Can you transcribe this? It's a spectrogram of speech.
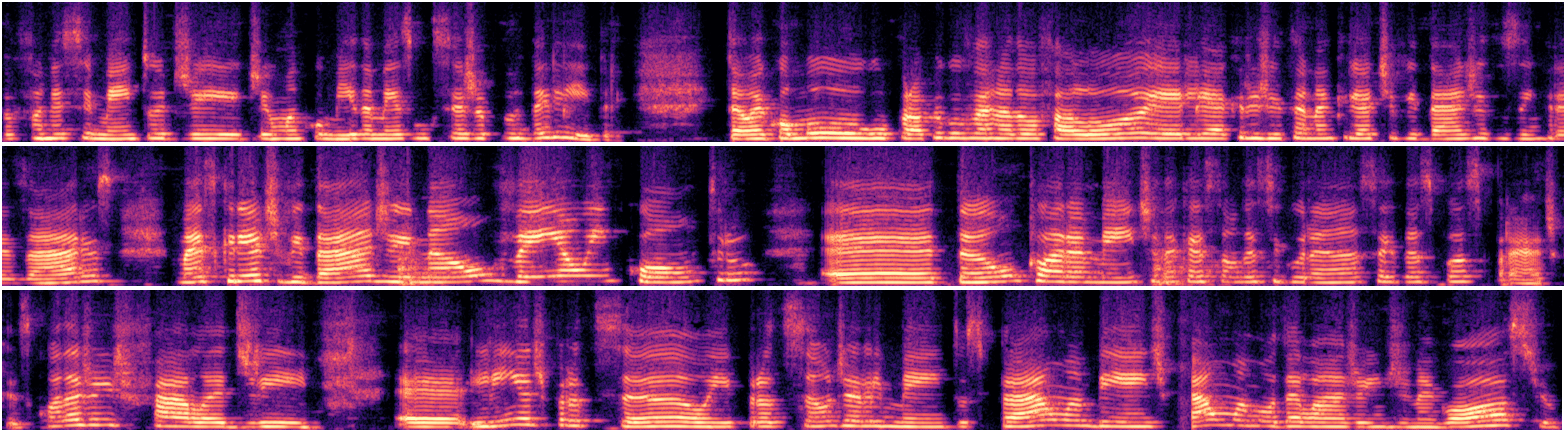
do fornecimento de, de uma comida, mesmo que seja por delivery. Então, é como o próprio governador falou, falou, ele acredita na criatividade dos empresários, mas criatividade não vem ao encontro é, tão claramente da questão da segurança e das boas práticas. Quando a gente fala de é, linha de produção e produção de alimentos para um ambiente, para uma modelagem de negócio,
